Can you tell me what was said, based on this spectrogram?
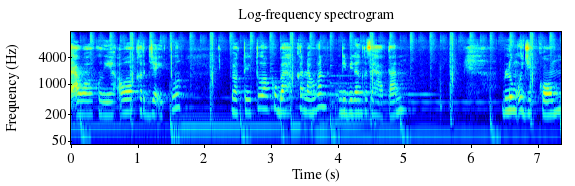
eh awal kuliah awal kerja itu waktu itu aku bahkan aku kan di bidang kesehatan belum uji kom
